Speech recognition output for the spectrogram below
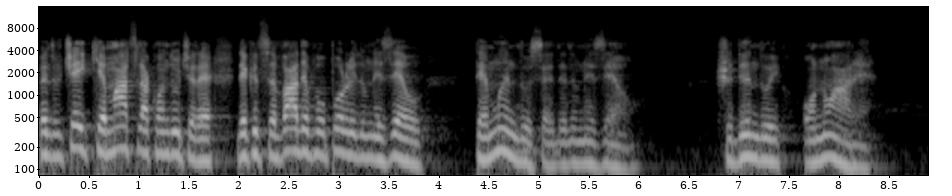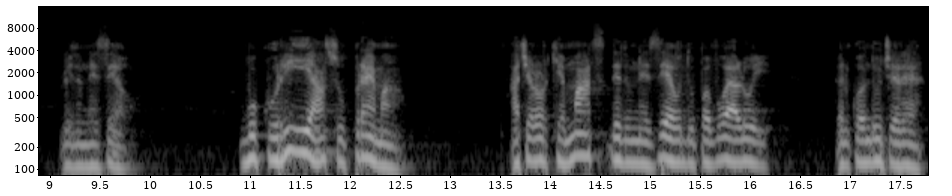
pentru cei chemați la conducere decât să vadă poporul lui Dumnezeu temându-se de Dumnezeu și dându-i onoare lui Dumnezeu. Bucuria supremă a celor chemați de Dumnezeu după voia Lui în conducere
